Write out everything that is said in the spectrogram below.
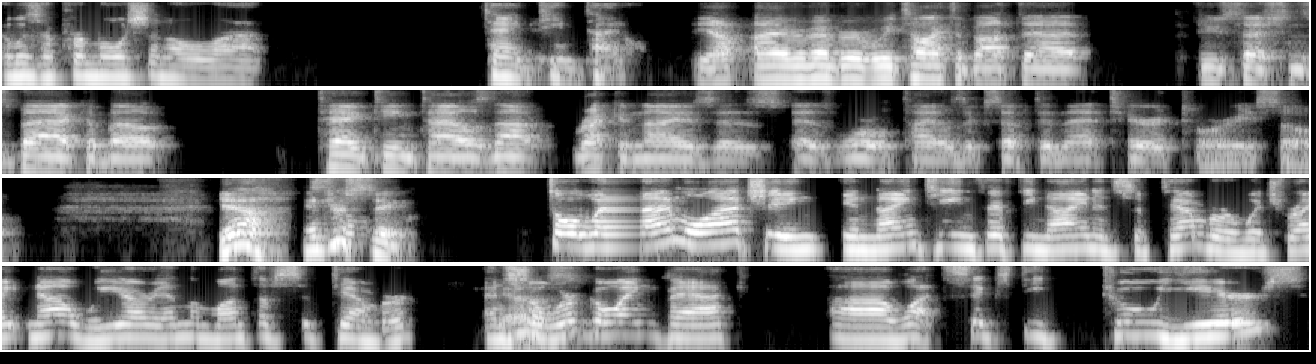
it was a promotional uh, tag team title. Yep, I remember we talked about that a few sessions back about tag team titles not recognized as as world titles except in that territory. So, yeah, interesting. So when I'm watching in 1959 in September, which right now we are in the month of September, and so we're going back, uh, what, 62 years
